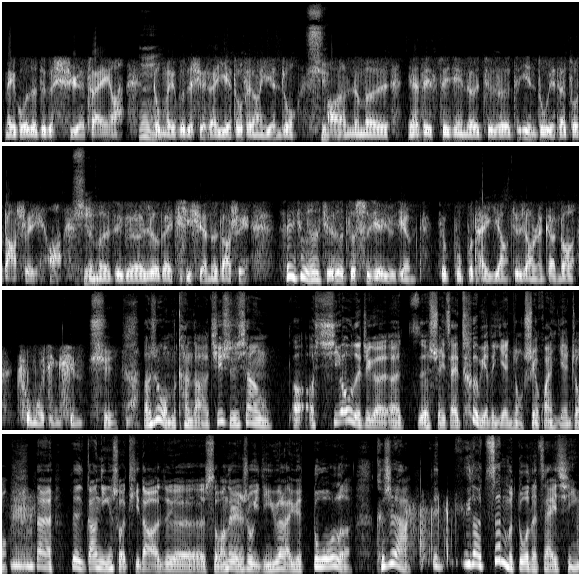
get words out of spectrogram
美国的这个雪灾啊，嗯，东北部的雪灾也都非常严重，是啊。那么你看这最近的，就是印度也在做大水啊，是。那么这个热带气旋的大水，所以就是觉得这世界有点就不不太一样，就让人感到触目惊心。是，老师，我们看到其实像。呃呃，西欧的这个呃水灾特别的严重，水患严重。嗯，那这刚您所提到这个死亡的人数已经越来越多了。可是啊，这遇到这么多的灾情，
